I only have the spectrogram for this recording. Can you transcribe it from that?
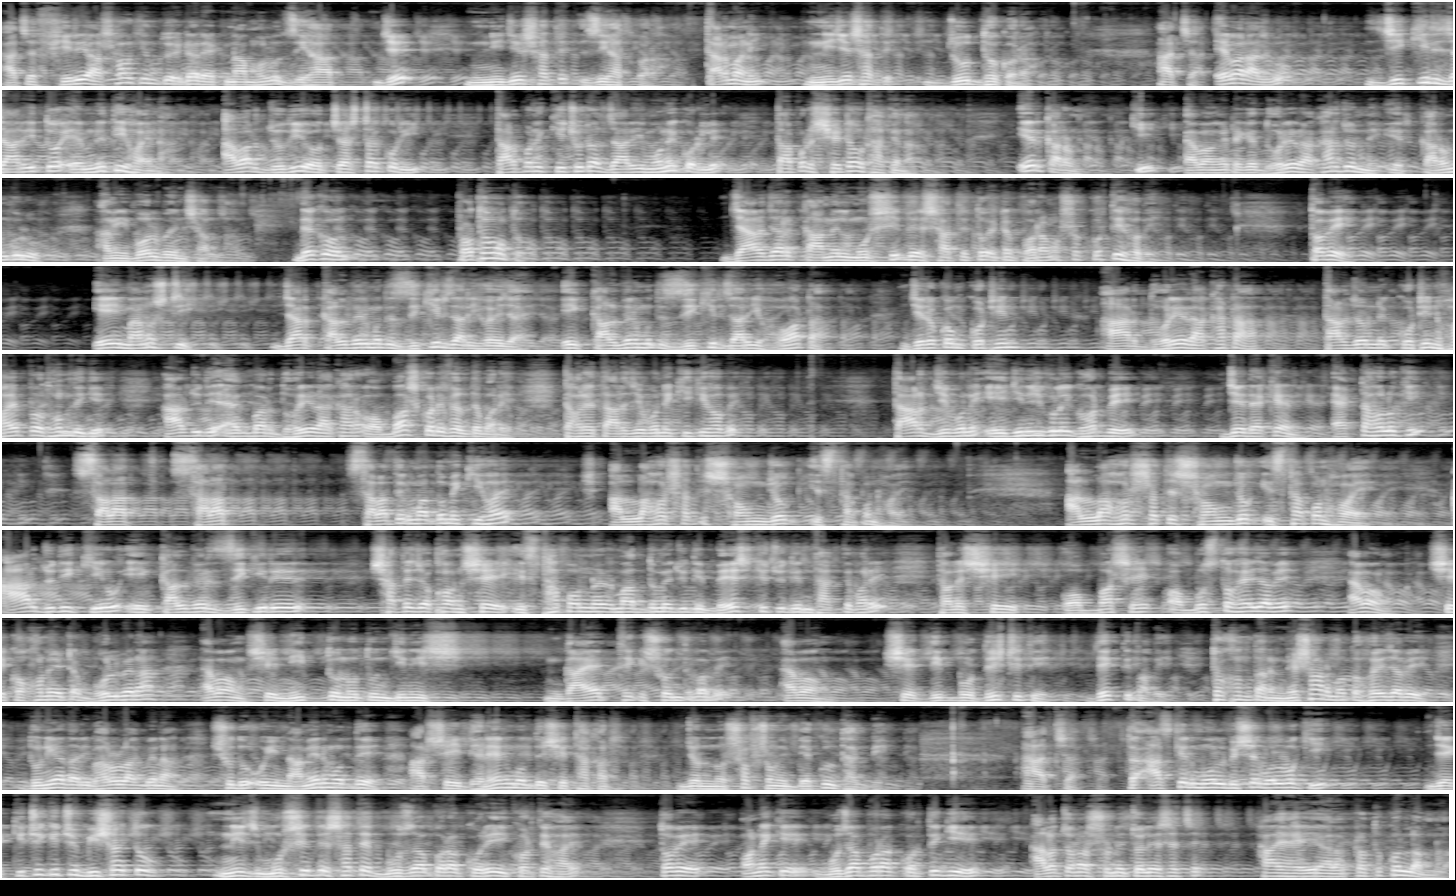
আচ্ছা ফিরে আসাও কিন্তু এটার এক নাম হলো জিহাদ, যে নিজের সাথে জিহাদ করা, তার মানে নিজের সাথে যুদ্ধ করা। আচ্ছা এবার আসব। জিকির জারি তো এমনিতেই হয় না, আবার যদিও চেষ্টা করি, তারপরে কিছুটা জারি মনে করলে তারপরে সেটাও থাকে না। এর কারণ কি? এবং এটাকে ধরে রাখার জন্য এর কারণগুলো আমি বলব ইনশাল্লাহ দেখুন, প্রথমত, যার যার কামেল মুর্শিদের সাথে তো এটা পরামর্শ করতেই হবে। তবে এই মানুষটি যার কালবের মধ্যে জিকির জারি হয়ে যায়, এই কালবের মধ্যে জিকির জারি হওয়াটা যেরকম কঠিন, আর ধরে রাখাটা তার জন্য কঠিন হয় প্রথম দিকে। আর যদি একবার ধরে রাখার অভ্যাস করে ফেলতে পারে, তাহলে তার জীবনে কি কি হবে? তার জীবনে এই জিনিসগুলোই ঘটবে যে দেখেন, একটা হলো কি? সালাত সালাত, সালাতের মাধ্যমে কি হয়? আল্লাহর সাথে সংযোগ স্থাপন হয়। আল্লাহর সাথে সংযোগ স্থাপন হয়। আর যদি কেউ এই কালবের জিকিরের সাথে যখন সে স্থাপনের মাধ্যমে যদি বেশ কিছুদিন থাকতে পারে, তাহলে সে অভ্যাসে অভ্যস্ত হয়ে যাবে এবং সে কখনো এটা ভুলবে না এবং সে নিত্য নতুন জিনিস গায়েব থেকে শুনতে পাবে এবং সে দিব্য দৃষ্টিতে দেখতে পাবে। তখন তার নেশার মতো হয়ে যাবে। দুনিয়াদারি ভালো লাগবে না। শুধু ওই নামের মধ্যে আর সেই ধ্যানের মধ্যে সে থাকার জন্য সবসময় বেকুল থাকবে। আচ্ছা তো আজকের মূল বিষয় বলব কি? যে কিছু কিছু বিষয় তো নিজ মুর্শিদের সাথে বোঝাপড়া করেই করতে হয়, তবে অনেকে বোঝাপড়া করতে গিয়ে আলোচনা শুনে চলে এসেছে, হায় হায়, এই আলাপটা তো করলাম না।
